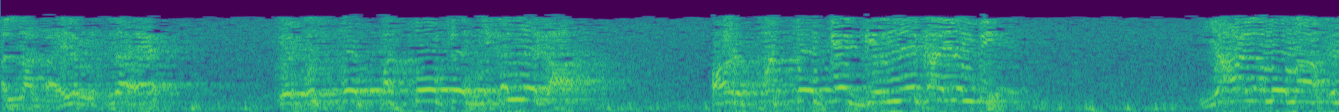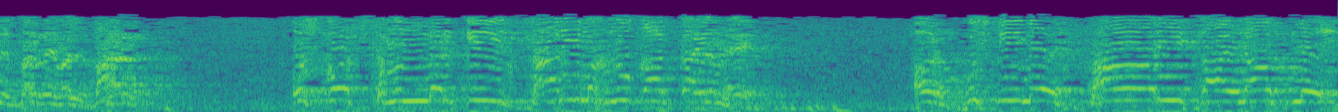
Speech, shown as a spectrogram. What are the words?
اللہ کا علم اتنا ہے کہ اس کو پتوں کے نکلنے کا اور پتوں کے گرنے کا علم بھی. یا علم و محفل بر باہر اس کو سمندر کی ساری مخلوقات کا علم ہے. اور خشکی میں ساری کائنات میں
